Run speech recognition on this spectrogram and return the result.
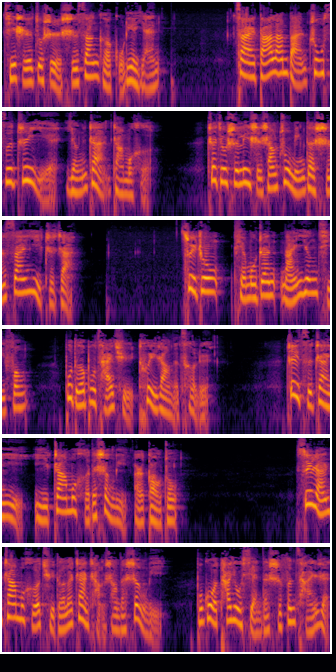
其实就是十三个古列岩，在达兰版蛛丝之野迎战扎木合，这就是历史上著名的十三翼之战。最终，铁木真难应其锋，不得不采取退让的策略。这次战役以扎木合的胜利而告终。虽然扎木合取得了战场上的胜利，不过他又显得十分残忍。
